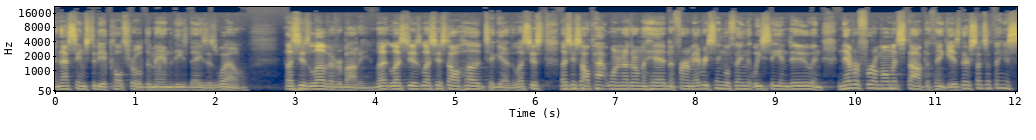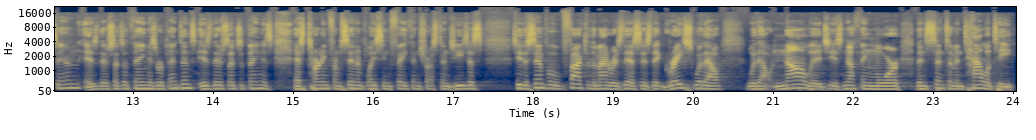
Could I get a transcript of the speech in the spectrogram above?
And that seems to be a cultural demand these days as well. Let's just love everybody. Let, us just let's just all hug together. Let's just let's just all pat one another on the head and affirm every single thing that we see and do, and never for a moment stop to think: Is there such a thing as sin? Is there such a thing as repentance? Is there such a thing as as turning from sin and placing faith and trust in Jesus? See, the simple fact of the matter is this: is that grace without without knowledge is nothing more than sentimentality,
